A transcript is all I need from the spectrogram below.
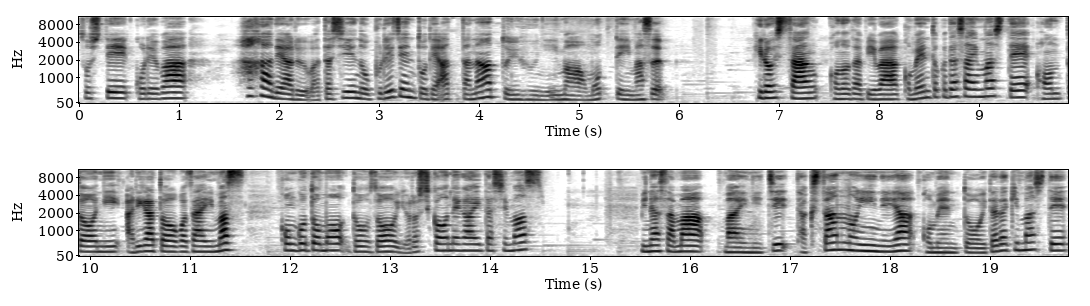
そしてこれは母である私へのプレゼントであったなというふうに今は思っています。ひろしさんこの度はコメントくださいまして本当にありがとうございます。今後ともどうぞよろしくお願いいたします。皆様毎日たくさんのいいねやコメントをいただきまして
